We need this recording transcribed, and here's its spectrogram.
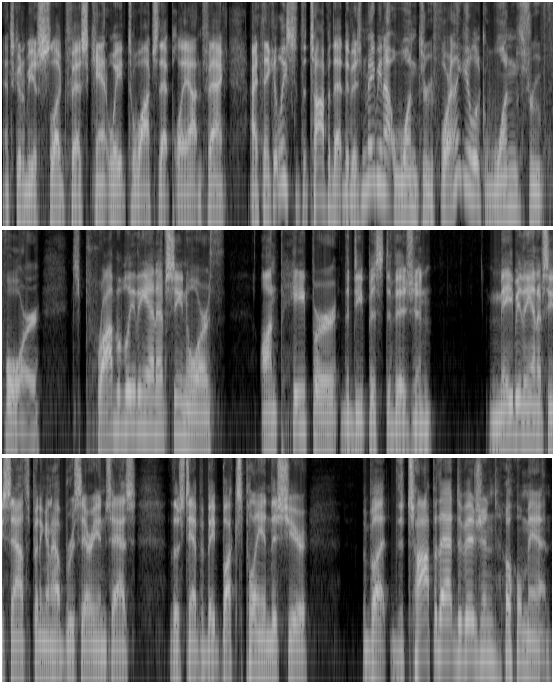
that's going to be a slugfest. Can't wait to watch that play out. In fact, I think at least at the top of that division, maybe not one through four. I think you look one through four, it's probably the NFC North on paper the deepest division. Maybe the NFC South, depending on how Bruce Arians has those Tampa Bay Bucks playing this year. But the top of that division, oh man,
